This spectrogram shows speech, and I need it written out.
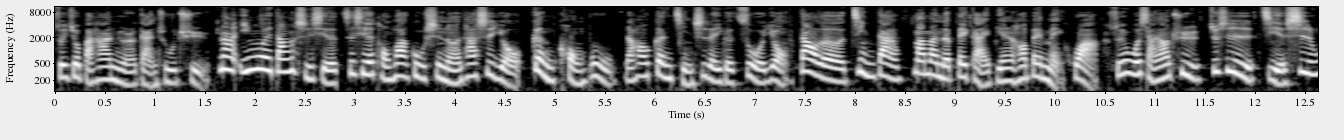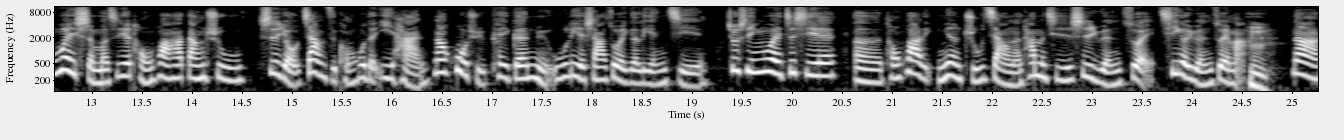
所以就把他女儿赶出去。那因为当时写的这些童话故事呢，它是有更恐怖，然后更警示的一个作用。到了近代，慢慢的被改编，然后被美化。所以我想要去就是解释为什么这些童话它当初是有这样子恐怖的意涵。那或许可以跟女巫猎杀做一个连接，就是因为这些呃童话里面的主角呢，他们其实是原罪，七个原罪嘛。嗯。那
